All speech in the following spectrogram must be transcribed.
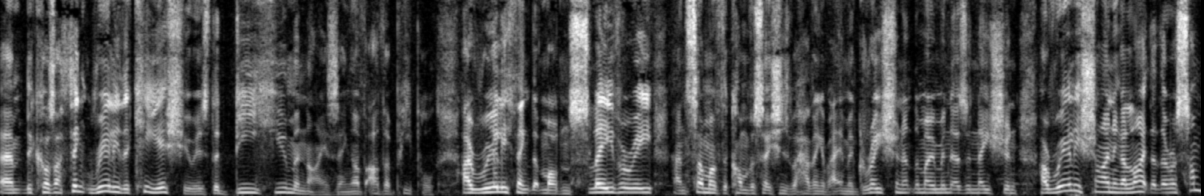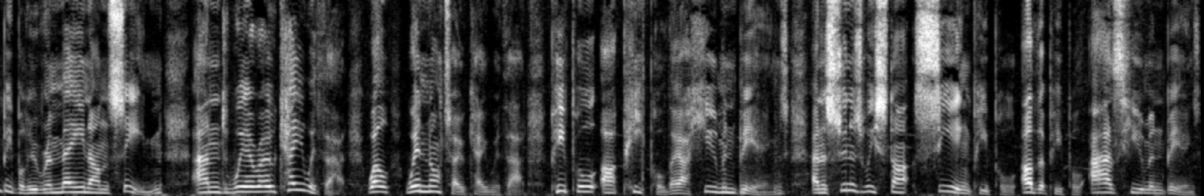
um, because I think really the key issue is the dehumanizing of other people. I really think that modern slavery and some of the conversations we're having about immigration at the moment as a nation are really shining a light that there are some people who remain unseen and we're okay with that. Well, we're not okay with that. People are people, they are human beings, and as soon as we start seeing people, other people, as human beings,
